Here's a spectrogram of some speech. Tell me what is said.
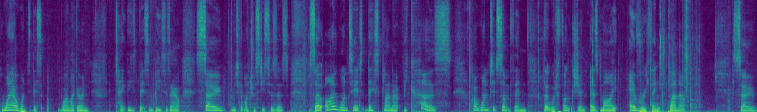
why I wanted this while I go and take these bits and pieces out. So let me just get my trusty scissors. So I wanted this planner because I wanted something that would function as my everything planner. So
